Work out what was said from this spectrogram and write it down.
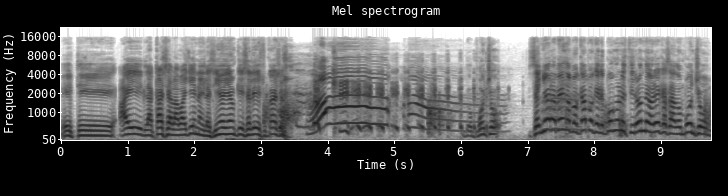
este, hay la casa de la ballena y la señora ya no quiere salir de su casa. Don Poncho. Señora, venga para acá para que le ponga un estirón de orejas a Don Poncho.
